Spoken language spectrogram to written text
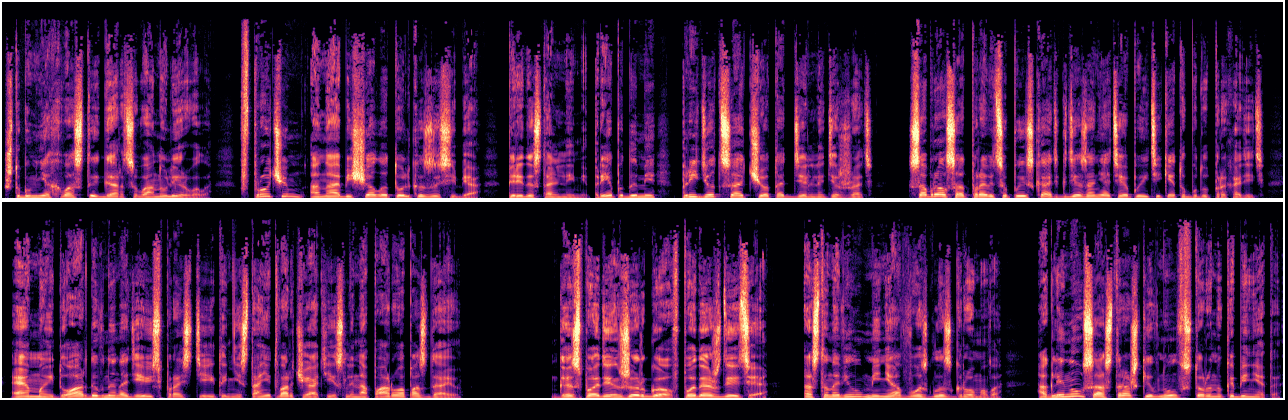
чтобы мне хвосты Гарцева аннулировала. Впрочем, она обещала только за себя. Перед остальными преподами придется отчет отдельно держать. Собрался отправиться поискать, где занятия по этикету будут проходить. Эмма Эдуардовна, надеюсь, простит и не станет ворчать, если на пару опоздаю. «Господин Жиргов, подождите!» Остановил меня возглас Громова. Оглянулся, а страж кивнул в сторону кабинета.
